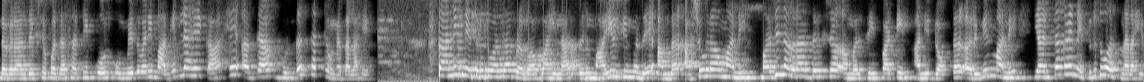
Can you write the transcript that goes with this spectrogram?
नगराध्यक्ष पदासाठी कोण उमेदवारी मागितली आहे का हे अद्याप गुलदस्त्यात ठेवण्यात आलं आहे. स्थानिक नेतृत्वाचा प्रभाव पाहिला तर महायुतीमध्ये आमदार अशोकराव माने माजी नगराध्यक्ष अमरसिंग पाटील आणि डॉक्टर अरविंद माने यांच्याकडे नेतृत्व असणार आहे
